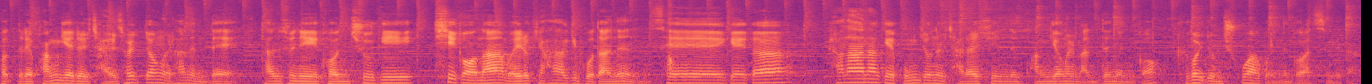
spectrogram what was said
것들의 관계를 잘 설정을 하는데 단순히 건축이 튀거나 뭐 이렇게 하기보다는 세계가 편안하게 공존을 잘할 수 있는 환경을 만드는 거 그걸 좀 추구하고 있는 것 같습니다.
